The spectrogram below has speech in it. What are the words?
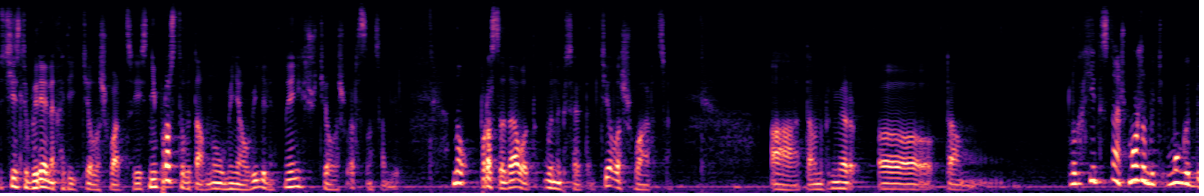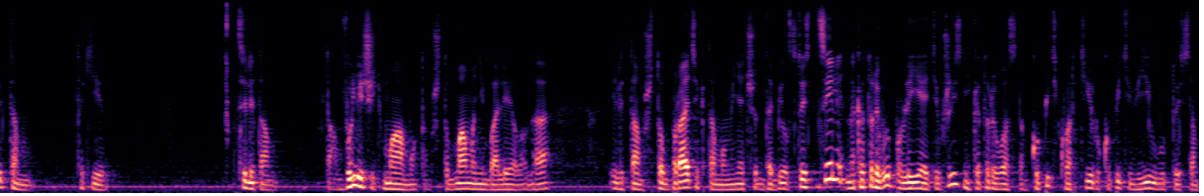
то есть, если вы реально хотите тело Шварца, если не просто вы там, ну, у меня увидели, но я не хочу тело Шварца на самом деле. Ну, просто, да, вот вы написали там тело Шварца. А там, например, э, там ну, какие-то, знаешь, может быть, могут быть там такие цели там, там вылечить маму, там, чтобы мама не болела, да, или там, чтобы братик там у меня что-то добился. То есть цели, на которые вы повлияете в жизни, которые у вас там купить квартиру, купить виллу, то есть там.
